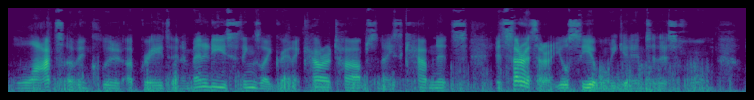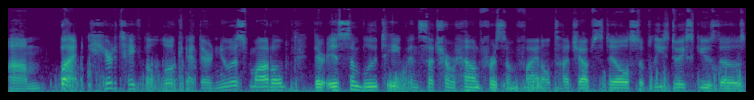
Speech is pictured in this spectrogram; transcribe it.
lots of included upgrades and amenities, things like granite countertops, nice cabinets, etc., etc. You'll see it when we get into this home. Um, but here to take a look at their newest model. There is some blue tape and such around for some final touch-ups still, so please do excuse those.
